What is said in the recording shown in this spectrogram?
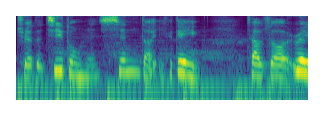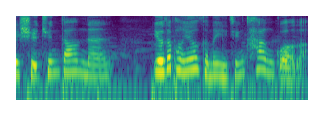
觉得激动人心的一个电影，叫做《瑞士军刀男》，有的朋友可能已经看过了。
